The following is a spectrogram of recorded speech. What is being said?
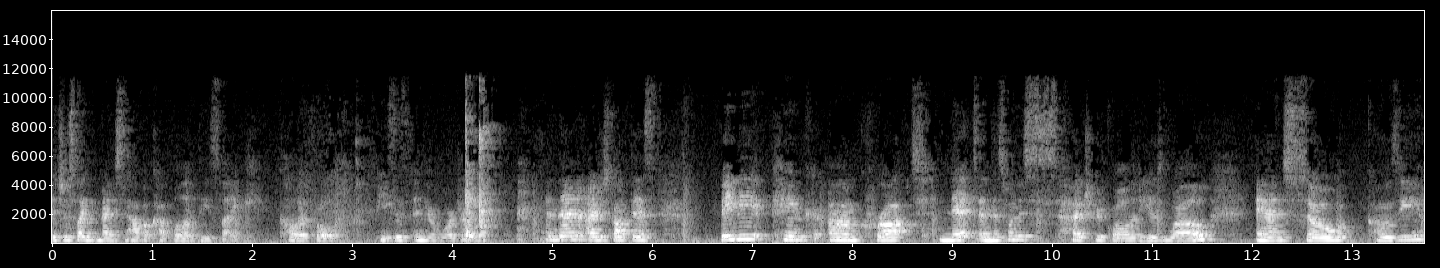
it's just like nice to have a couple of these like colorful pieces in your wardrobe. And then I just got this baby pink um, cropped knit and this one is such good quality as well and so cozy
